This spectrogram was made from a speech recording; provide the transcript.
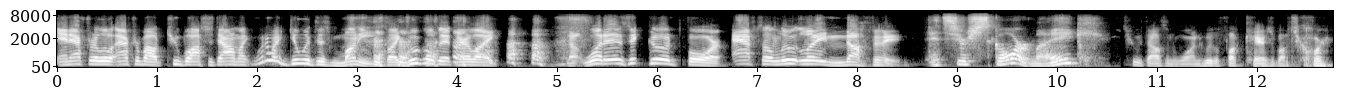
And after a little, after about two bosses down, I'm like, what do I do with this money? So I googled it, and they're like, "No, what is it good for? Absolutely nothing. it's your score, Mike. 2001. Who the fuck cares about score?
